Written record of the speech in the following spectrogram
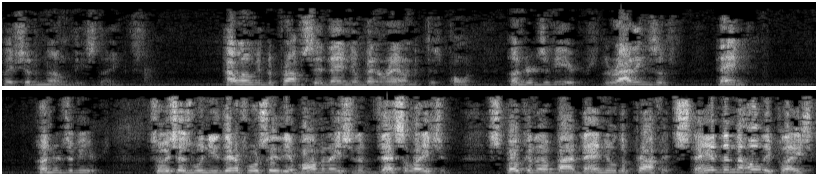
They should have known these things. How long had the prophecy of Daniel been around at this point? Hundreds of years. The writings of Daniel. Hundreds of years. So he says, when you therefore see the abomination of desolation, spoken of by Daniel the prophet, stand in the holy place,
